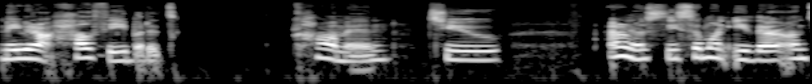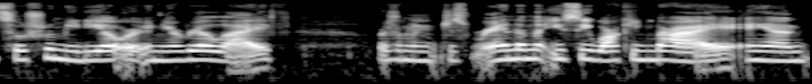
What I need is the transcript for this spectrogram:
maybe not healthy, but it's common to I don't know, see someone either on social media or in your real life or someone just random that you see walking by and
